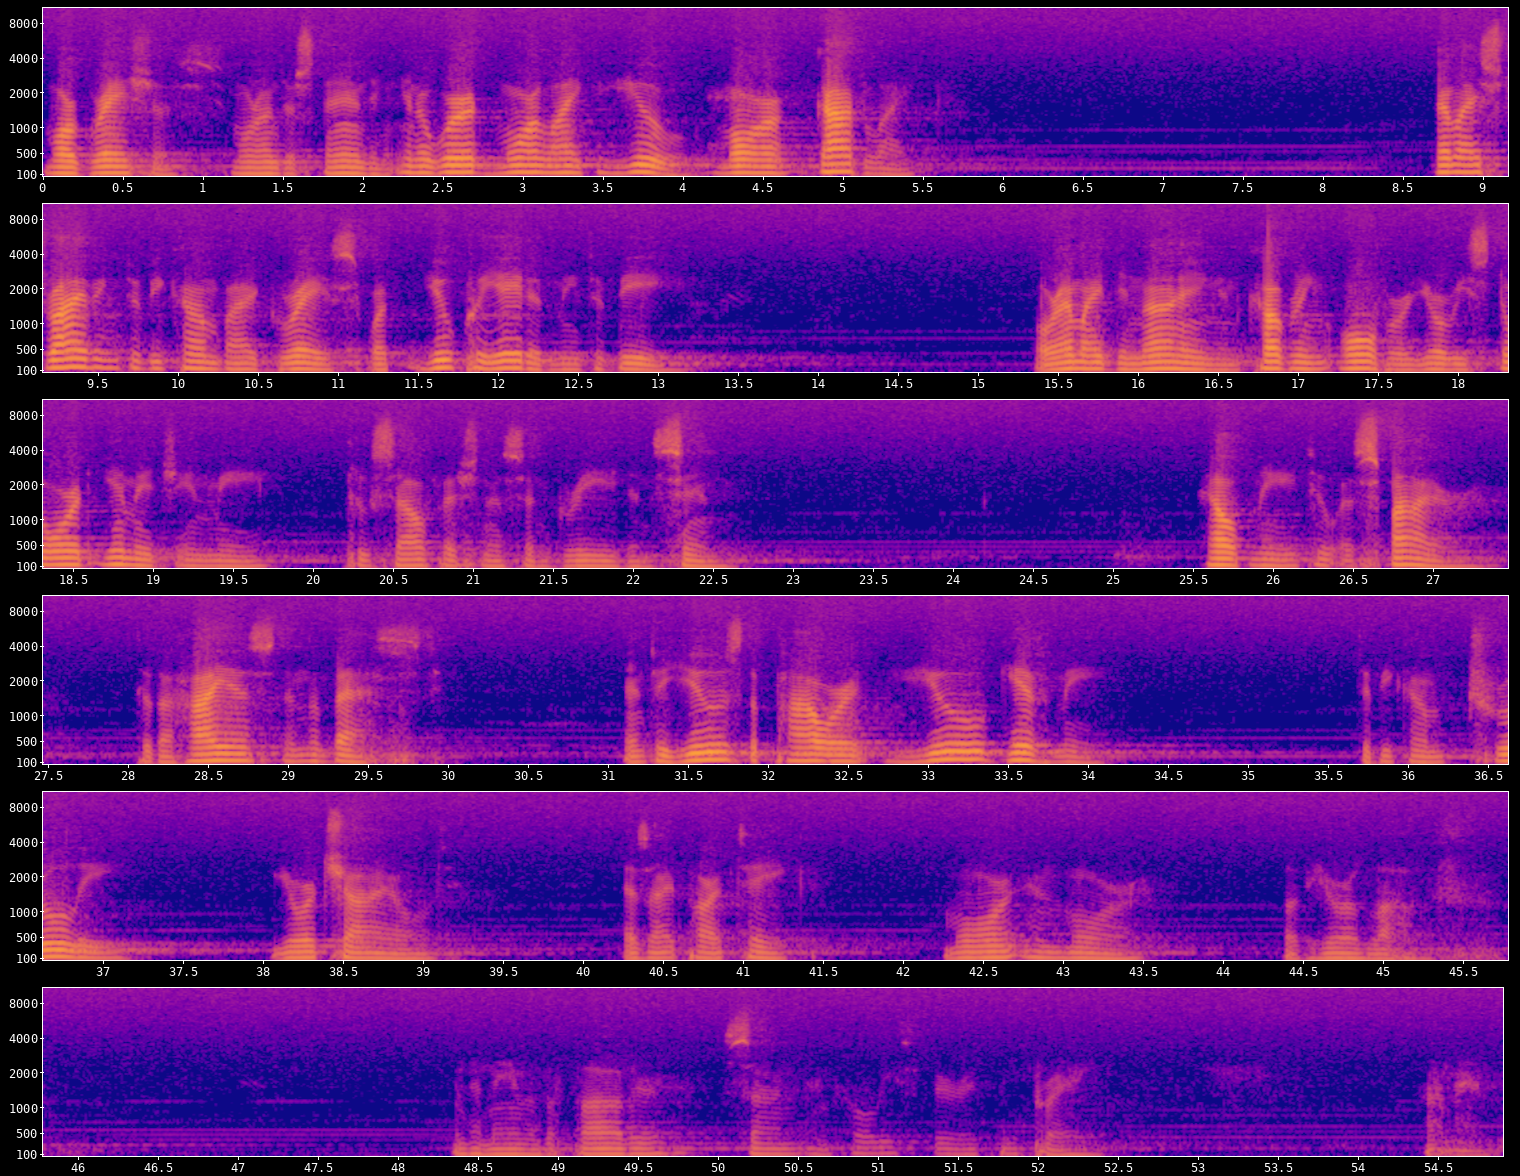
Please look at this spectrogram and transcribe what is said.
more gracious, more understanding. In a word, more like you, more godlike. Am I striving to become by grace what you created me to be? Or am I denying and covering over your restored image in me through selfishness and greed and sin? Help me to aspire to the highest and the best, and to use the power you give me to become truly your child as I partake more and more of your love. In the name of the Father, Son, and Holy Spirit, we pray. Amen.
